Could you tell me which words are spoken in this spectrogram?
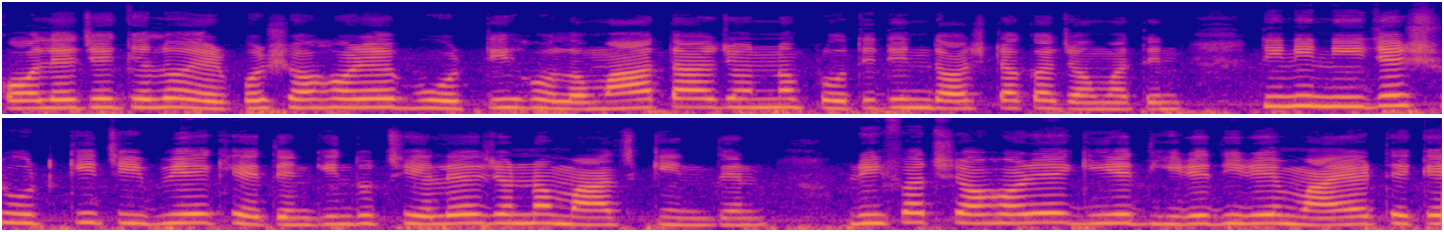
কলেজে গেল, এরপর শহরে ভর্তি হলো। মা তার জন্য প্রতিদিন দশ টাকা জমাতেন। তিনি নিজে সুটকি চিবিয়ে খেতেন, কিন্তু ছেলের জন্য মাছ কিনতেন। রিফাত শহরে গিয়ে ধীরে ধীরে মায়ের থেকে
